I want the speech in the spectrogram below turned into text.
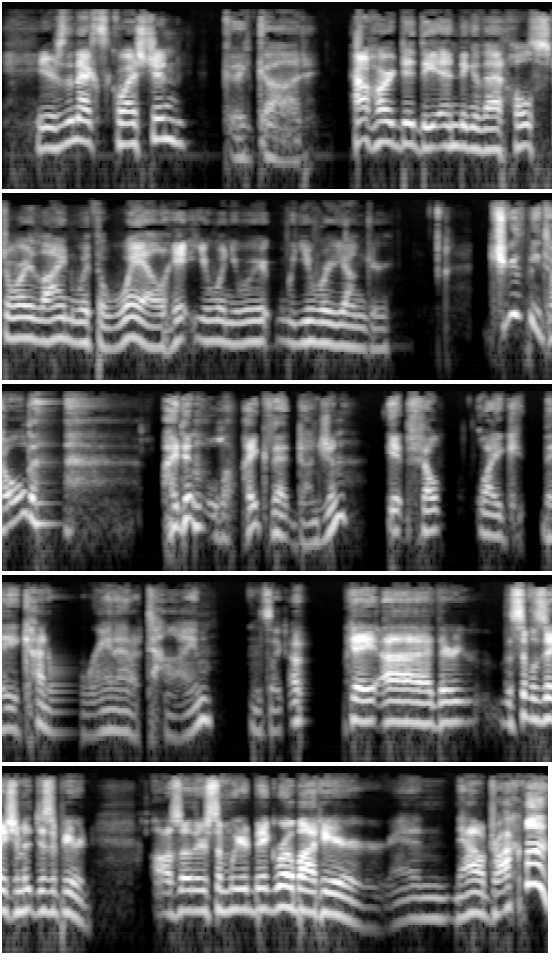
Here's the next question. Good God. How hard did the ending of that whole storyline with the whale hit you when you were when you were younger? truth be told i didn't like that dungeon it felt like they kind of ran out of time it's like okay uh there the civilization disappeared also there's some weird big robot here and now drachma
